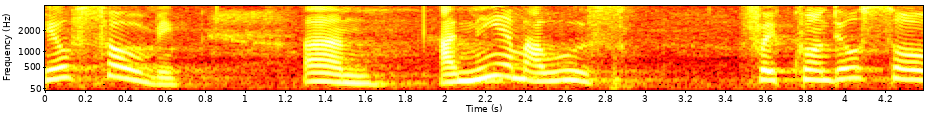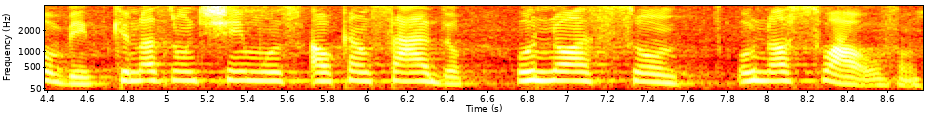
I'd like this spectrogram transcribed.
eu soube. Um, a minha Maús foi quando eu soube que nós não tínhamos alcançado o nosso, o nosso alvo.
